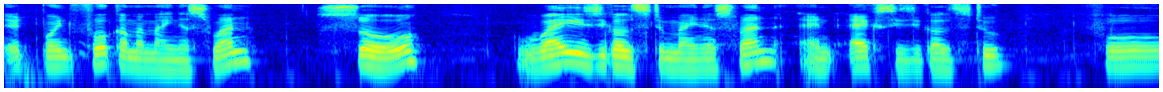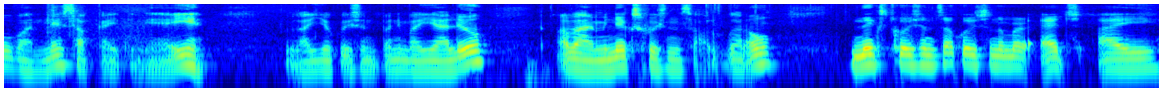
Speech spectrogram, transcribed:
at point four comma minus one so y equals to minus one and x equals to four भन्ने सकाइदिने है। ल यो क्वेसन पनि भइहाल्यो। अब हामी नेक्स्ट क्वेसन सल्भ गरौँ। नेक्स्ट क्वेसन छ question number h i j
